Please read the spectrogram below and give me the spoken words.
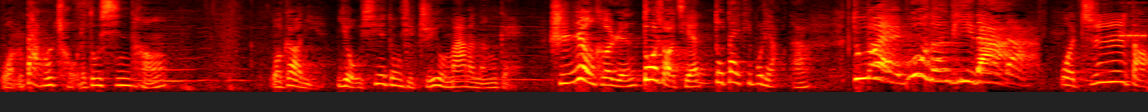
我们大伙儿瞅着都心疼。我告诉你，有些东西只有妈妈能给，是任何人多少钱都代替不了的。对，不能替代。我知道。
